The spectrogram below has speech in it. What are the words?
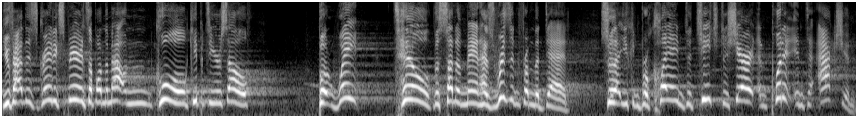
you've had this great experience up on the mountain, cool, keep it to yourself. But wait till the Son of Man has risen from the dead so that you can proclaim, to teach, to share it, and put it into action.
